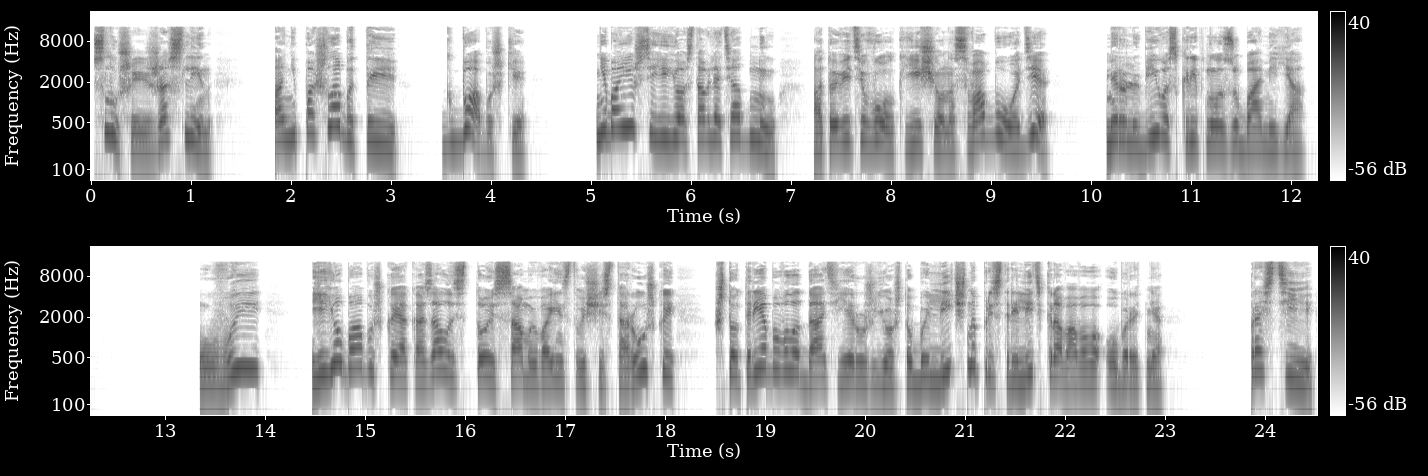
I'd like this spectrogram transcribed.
Слушай, Жаслин, а не пошла бы ты к бабушке? Не боишься ее оставлять одну, а то ведь волк еще на свободе?» Миролюбиво скрипнула зубами я. Увы, ее бабушкой оказалась той самой воинствующей старушкой, что требовала дать ей ружье, чтобы лично пристрелить кровавого оборотня. «Прости,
